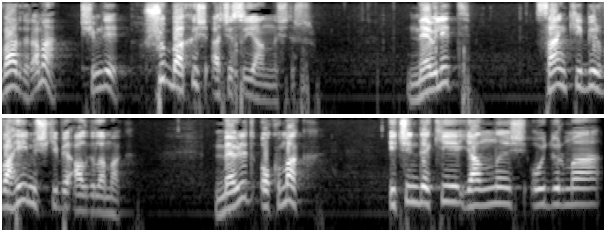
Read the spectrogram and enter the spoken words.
vardır ama şimdi şu bakış açısı yanlıştır. Mevlid sanki bir vahiymiş gibi algılamak. Mevlid okumak, içindeki yanlış, uydurma,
